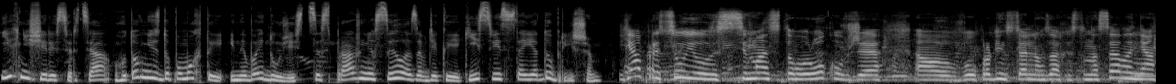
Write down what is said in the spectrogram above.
Їхні щирі серця, готовність допомогти і небайдужість це справжня сила, завдяки якій світ стає добрішим. Я працюю з 17-го року вже в управлінні соціального захисту населення.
